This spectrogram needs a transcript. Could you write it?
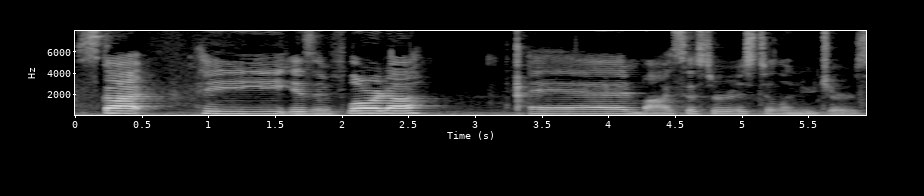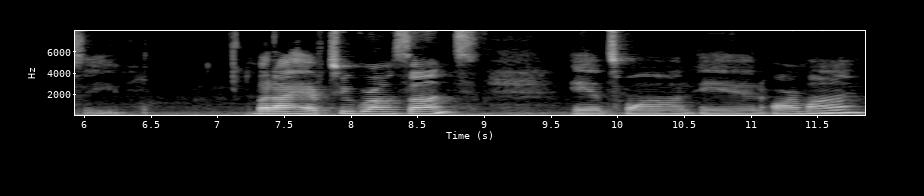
Scott. He is in Florida. And my sister is still in New Jersey. But I have two grown sons, Antoine and Armand.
